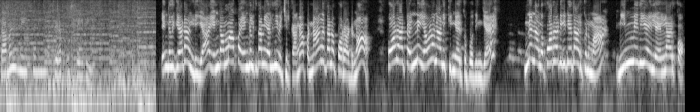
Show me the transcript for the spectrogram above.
தமிழ் நேசனின் சிறப்பு செய்தி. எங்களுக்கு இடம் இல்லையா? எங்க அம்மா அப்பா எங்களுக்கு தானே எழுதி வச்சிருக்காங்க. அப்ப நாங்க தானே போராடணும்? போராட்டம் இன்னும் எவ்வளவு நாளைக்கு இங்க இருக்க போதீங்க? இன்னும் நாங்க போராடிக்கிட்டே தான் இருக்கணுமா? நிம்மதியே இல்ல எல்லாருக்கும்.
